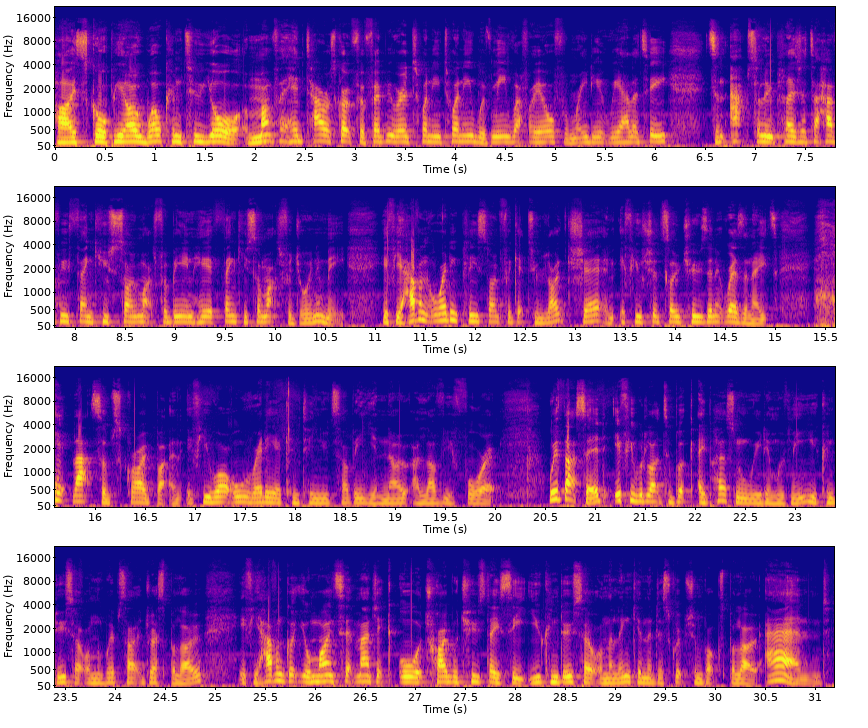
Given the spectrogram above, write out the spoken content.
Hi Scorpio, welcome to your month ahead tarot for February 2020 with me, Raphael from Reydiant Reality. It's an absolute pleasure to have you. Thank you so much for being here. Thank you so much for joining me. If you haven't already, please don't forget to like, share, and if you should so choose and it resonates, hit that subscribe button. If you are already a continued subby, you know I love you for it. With that said, if you would like to book a personal reading with me, you can do so on the website address below. If you haven't got your Mindset Magic or Tribal Tuesday seat, you can do so on the link in the description description box below. And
